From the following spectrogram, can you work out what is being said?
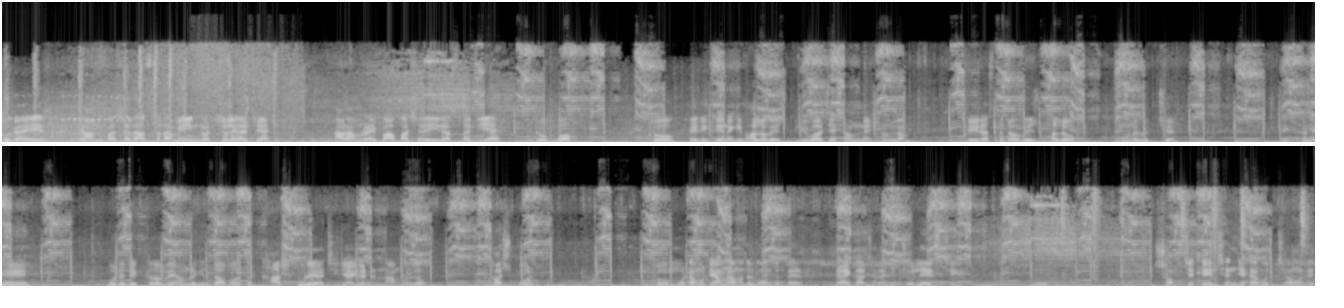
তো গাইজ ডান পাশের রাস্তাটা মেইন রোড চলে গেছে। আর আমরা এই বা পাশের এই রাস্তা দিয়ে ঢুকবো। তো এদিক দিয়ে নাকি ভালো বেশ ভিউ আছে সামনে, শুনলাম। সেই রাস্তাটাও বেশ ভালো, মনে হচ্ছে। এখানে বোর্ডে দেখতে পাবে, আমরা কিন্তু আপাতত খাসপুরে আছি। জায়গাটার নাম হলো খাসপুর। তো মোটামুটি আমরা আমাদের গন্তব্যের প্রায় কাছাকাছি চলে এসেছি। তো সবচেয়ে টেনশন যেটা হচ্ছে আমাদের,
